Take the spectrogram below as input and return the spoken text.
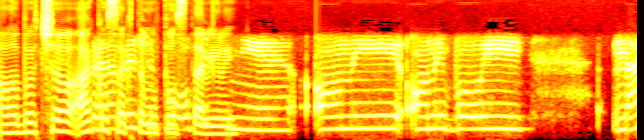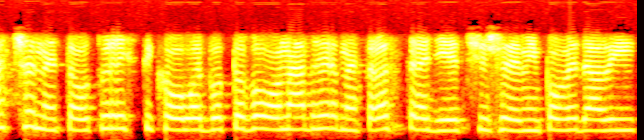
Alebo čo? Ako Práve, sa k tomu postavili? Nie. Oni, oni boli nadšené tou turistikou, lebo to bolo nádherné prostredie, čiže mi povedali,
